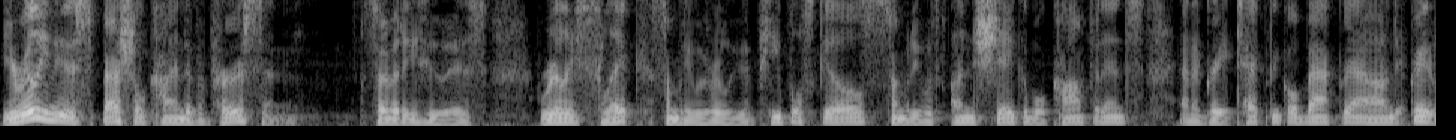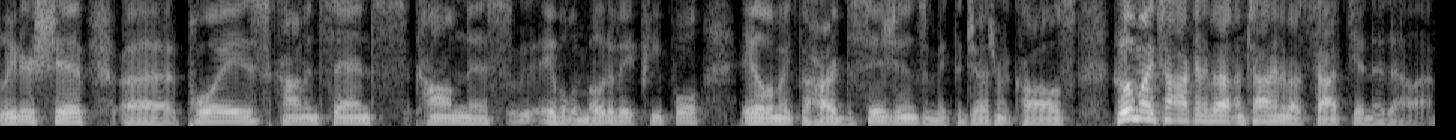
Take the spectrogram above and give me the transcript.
You really need a special kind of a person, somebody who is really slick, somebody with really good people skills, somebody with unshakable confidence and a great technical background, great leadership, uh, poise, common sense, calmness, able to motivate people, able to make the hard decisions and make the judgment calls. Who am I talking about? I'm talking about Satya Nadella.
